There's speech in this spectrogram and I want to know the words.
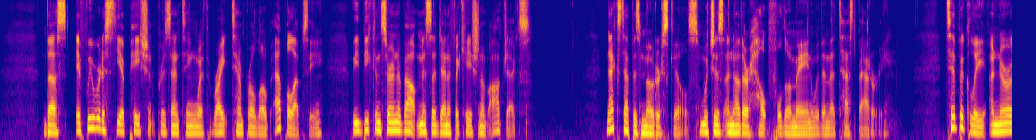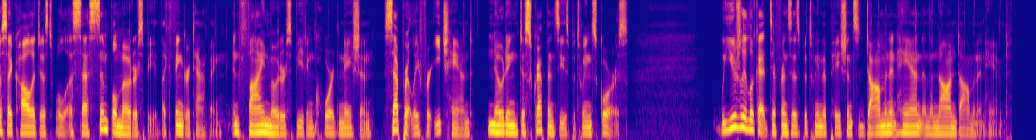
Thus, if we were to see a patient presenting with right temporal lobe epilepsy, we'd be concerned about misidentification of objects. Next up is motor skills, which is another helpful domain within the test battery. Typically, a neuropsychologist will assess simple motor speed, like finger tapping, and fine motor speed and coordination, separately for each hand, noting discrepancies between scores. We usually look at differences between the patient's dominant hand and the non dominant hand.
